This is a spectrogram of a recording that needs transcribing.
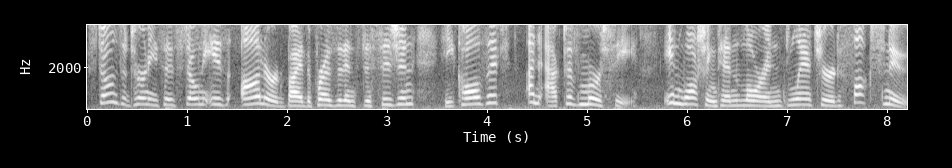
Stone's attorney says Stone is honored by the president's decision. He calls it an act of mercy. In Washington, Lauren Blanchard, Fox News.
